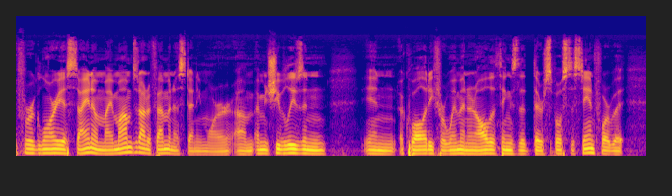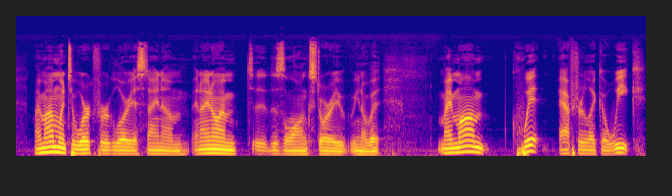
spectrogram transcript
for Gloria Steinem. My mom's not a feminist anymore. Um, I mean, she believes in in equality for women and all the things that they're supposed to stand for. But my mom went to work for Gloria Steinem, and I know I'm this is a long story, you know, but my mom quit after like a week.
